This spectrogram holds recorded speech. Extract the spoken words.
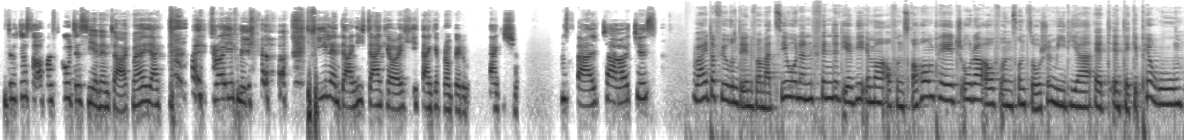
Du tust auch was Gutes jeden Tag, ne? Ja, freue ich mich. Vielen Dank. Ich danke euch. Ich danke Pro Peru. Dankeschön. Bis bald. Ciao. Tschüss. Weiterführende Informationen findet ihr wie immer auf unserer Homepage oder auf unseren Social Media at Entdecke Peru.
